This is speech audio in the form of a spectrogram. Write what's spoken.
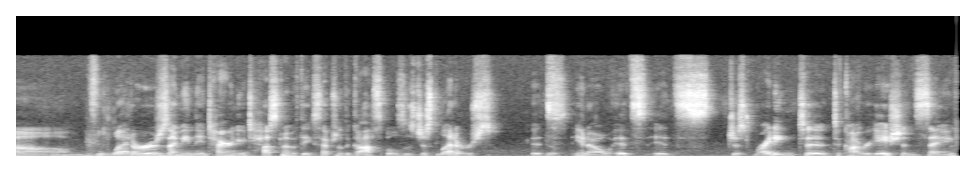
um, letters. I mean the entire new testament with the exception of the gospels is just letters it's you know it's it's just writing to, to congregations saying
